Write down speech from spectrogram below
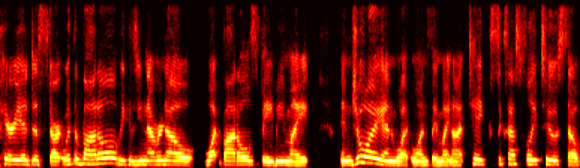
period to start with a bottle because you never know what bottles baby might enjoy and what ones they might not take successfully to. So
